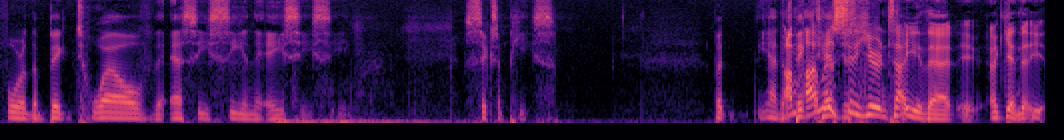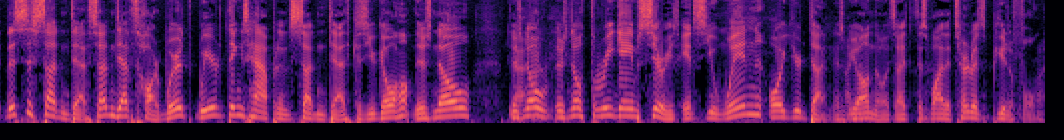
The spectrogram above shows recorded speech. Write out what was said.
for the Big Twelve, the SEC, and the ACC. Six apiece. But yeah, the I'm, Big I'm going to sit here and tell you that uh, again. This is sudden death. Sudden death's hard. Weird, weird things happen in sudden death because you go home. There's no, there's no, there's no three game series. It's you win or you're done, as we all know. It's that's why the tournament's beautiful.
